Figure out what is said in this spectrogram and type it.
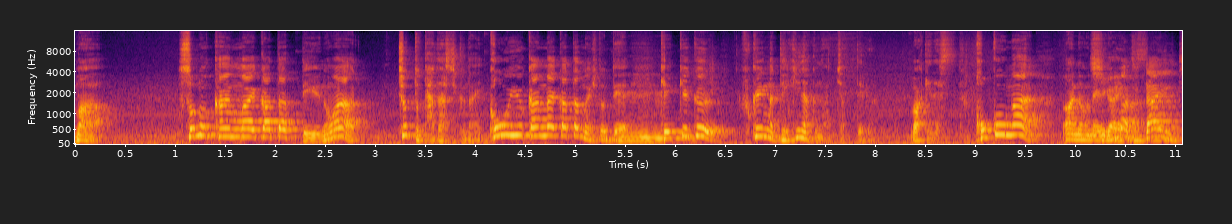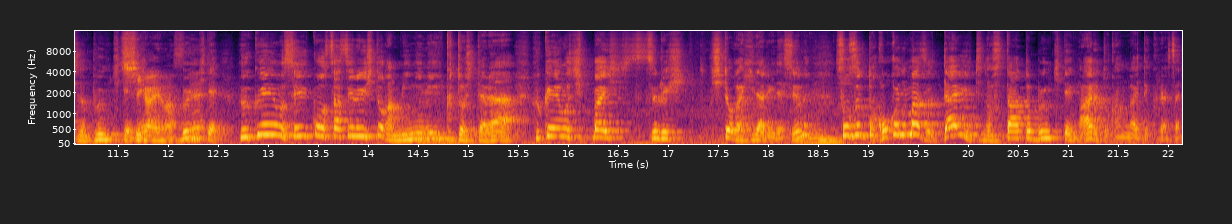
まあその考え方っていうのはちょっと正しくない。こういう考え方の人って結局復縁ができなくなっちゃってる。わけです。ここがあのね、ね、まず第一の分岐点、ね、違います、ね、分岐点。復縁を成功させる人が右に行くとしたら、うん、復縁を失敗する人が左ですよね、うん、そうするとここにまず第一のスタート分岐点があると考えてください。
